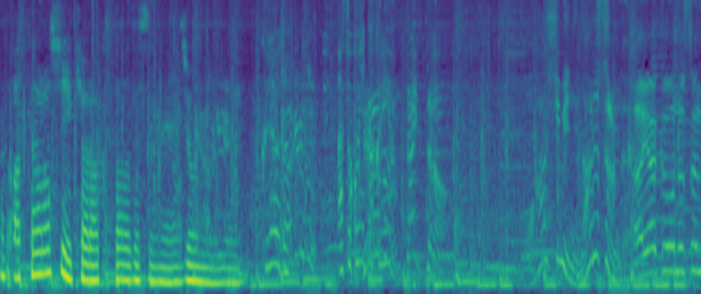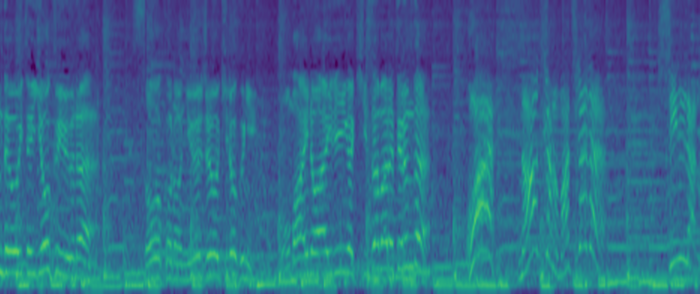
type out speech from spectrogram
なんか新しいキャラクターですねジョニーねおはしみに何するんだよ？火薬を盗んでおいてよく言うな。倉庫の入場記録にお前の ID が刻まれてるんだ。おい！なんかの間違いだ神羅の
